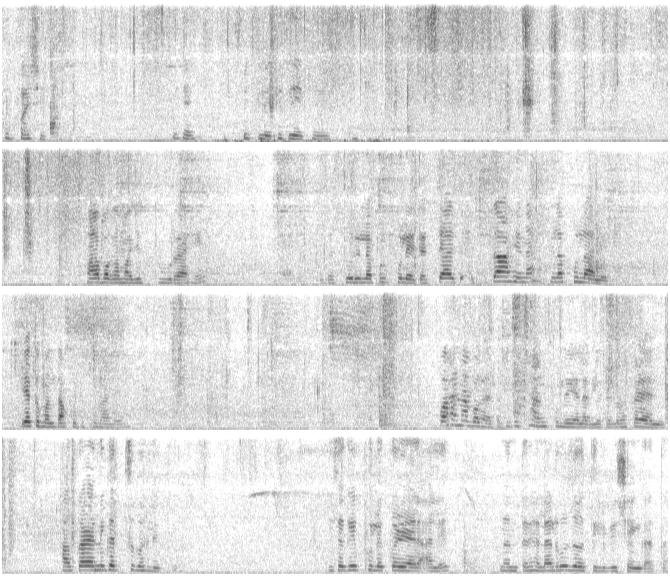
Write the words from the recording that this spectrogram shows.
खूप असे. ठीक आहे. पिकले किती एक आहे. हा बघा माझी तूर आहे. तुरीला पण फुलं येतात. त्या तिथं आहे ना तिला फुलं आले. ये तुम्हाला दाखवते फुलं आले पहा ना बघा आता किती छान फुलं यायला लागले त्याला कळ्याने. हा कळ्याने गच्च भरली ती. ही सगळी फुलं कळ्याला आलेत. नंतर ह्याला रुजवतील बी शेंगा आता.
